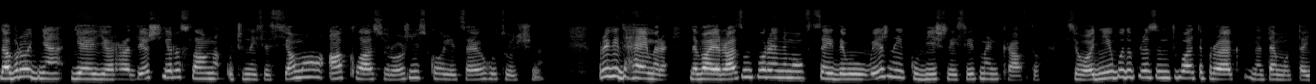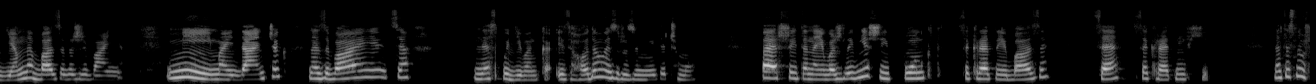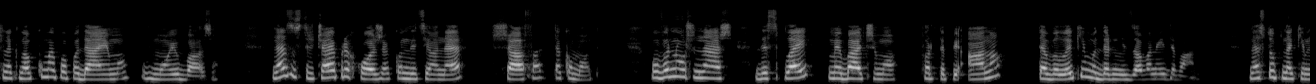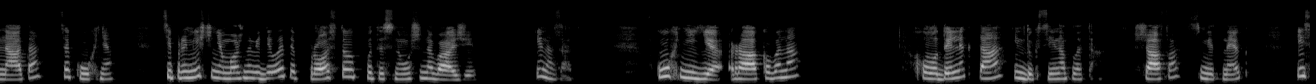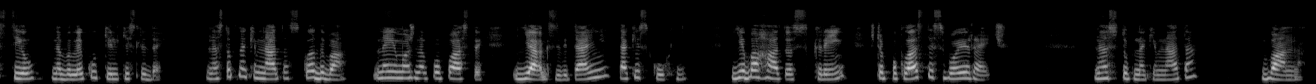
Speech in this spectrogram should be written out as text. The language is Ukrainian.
Доброго дня, я Ярадиш Ярославна, учениця 7 А класу Рожнівського ліцею Гуцульщина. Привіт, геймери! Давай разом поринемо в цей дивовижний кубічний світ Майнкрафту. Сьогодні я буду презентувати проект на тему таємна база виживання. Мій майданчик називається Несподіванка, і згодом ви зрозумієте чому. Перший та найважливіший пункт секретної бази це секретний вхід. Натиснувши на кнопку, ми попадаємо в мою базу. Нас зустрічає прихожа, кондиціонер, шафа та комод. Повернувши наш дисплей, ми бачимо фортепіано та великий модернізований диван. Наступна кімната це кухня. Ці приміщення можна відділити просто потиснувши на важі і назад. В кухні є раковина, холодильник та індукційна плита, шафа, смітник і стіл на велику кількість людей. Наступна кімната складова. В неї можна попасти як з вітальні, так і з кухні. Є багато скринь, щоб покласти свої речі. Наступна кімната ванна.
